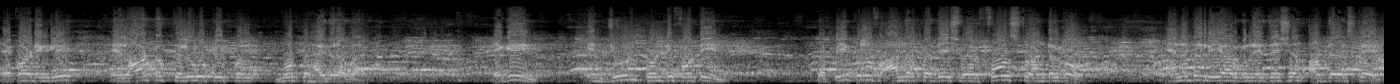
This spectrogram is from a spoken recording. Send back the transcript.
Accordingly, a lot of Telugu people moved to Hyderabad. Again, in June 2014, the people of Andhra Pradesh were forced to undergo another reorganization of their state,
